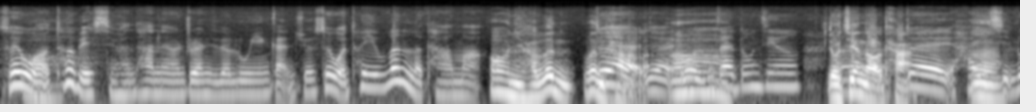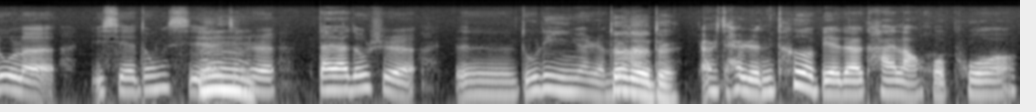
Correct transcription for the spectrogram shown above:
所以我特别喜欢他那张专辑的录音感觉，所以我特意问了他嘛。哦，你还问问他对对，我们在东京有见到他，对，还一起录了一些东西，就是大家都是嗯独立音乐人嘛。对对对，而且他人特别的开朗活泼。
